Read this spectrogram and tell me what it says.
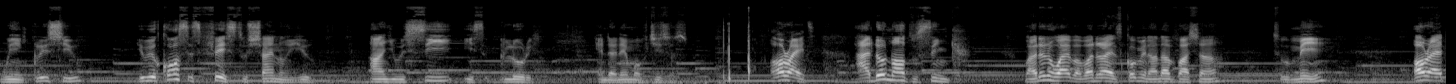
will increase you. He will cause His face to shine on you, and you will see His glory in the name of Jesus. All right, I don't know how to sing, but I don't know why Babadara is coming another version to me. All right,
